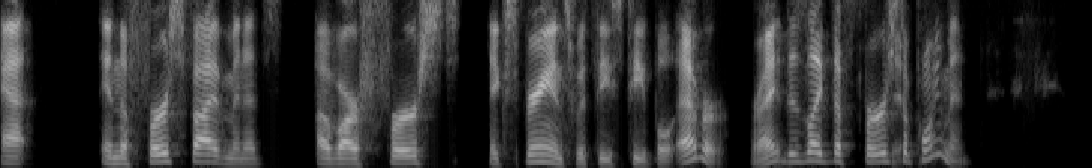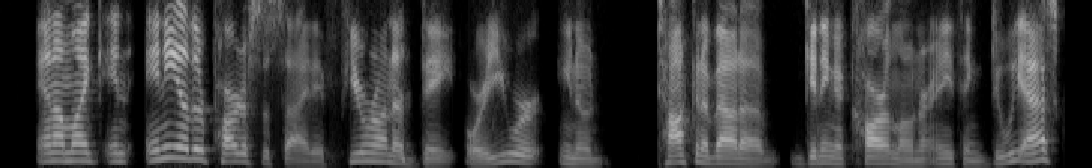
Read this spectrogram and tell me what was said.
at in the first five minutes of our first experience with these people ever, right? This is like the first yeah. appointment. And I'm like, in any other part of society, if you were on a date or you were, you know, talking about a getting a car loan or anything, do we ask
